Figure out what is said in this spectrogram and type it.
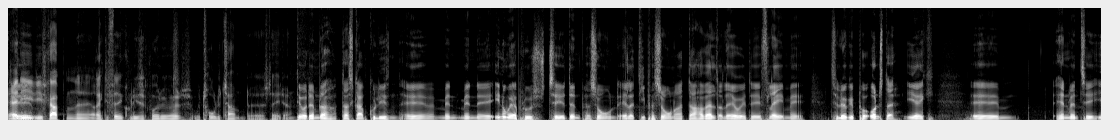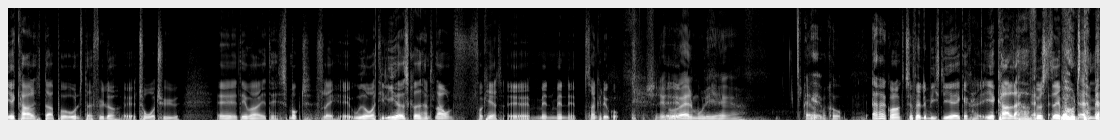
Ja, de, Øh, de skabte en uh, rigtig fed kulisse på det. Var et utroligt tamt uh, stadion. Det var dem, der, der skabte kulissen. Øh, men men øh, endnu mere plus til den person, eller de personer, der har valgt at lave et øh, flag med tillykke på onsdag, Erik. Øh, henvendt til Erik Karl, der på onsdag fylder øh, 22. Øh, det var et øh, smukt flag, øh, udover at de lige havde skrevet hans navn forkert. Øh, men men øh, sådan kan det jo gå. Så det kunne Øh, være alle mulige uh, skrevet ja. med K. er der godt nok tilfældigvis lige Erik, Erik Karl, der har fødselsdag på onsdag, men,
